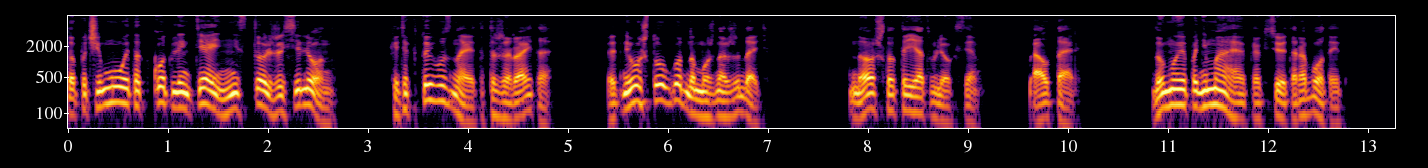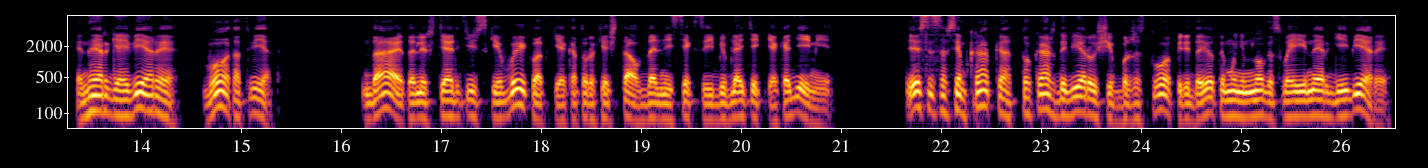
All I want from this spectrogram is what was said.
то почему этот кот-лентяй не столь же силен? Хотя кто его знает, это же Райта. От него что угодно можно ожидать. Но что-то я отвлекся. Алтарь. Думаю, я понимаю, как все это работает. Энергия веры — вот ответ. Да, это лишь теоретические выкладки, о которых я читал в дальней секции библиотеки Академии. Если совсем кратко, то каждый верующий в божество передает ему немного своей энергии веры.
